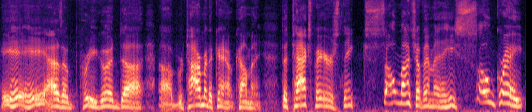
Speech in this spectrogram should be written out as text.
he he has a pretty good uh, uh, retirement account coming. The taxpayers think so much of him, and he's so great.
